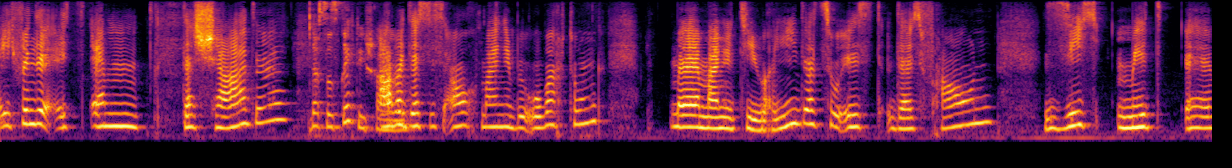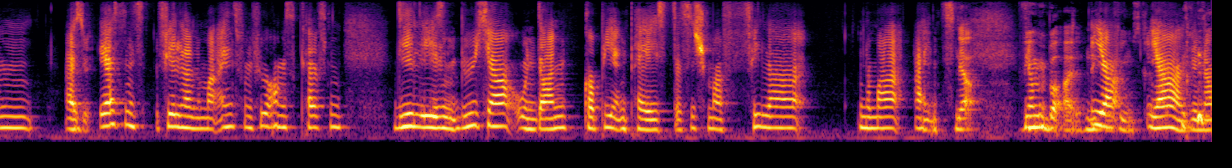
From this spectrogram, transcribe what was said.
ich finde es, ähm, das schade, Das ist richtig schade. aber das ist auch meine Beobachtung. Äh, Meine Theorie dazu ist, dass Frauen sich mit, ähm, also erstens Fehler Nummer eins von Führungskräften, die lesen Bücher und dann Copy and Paste. Das ist schon mal Fehler Nummer eins. ja, wie Num- überall, nicht ja, ja, genau.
